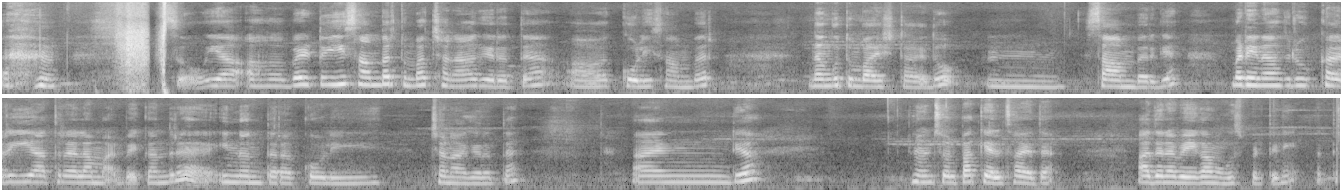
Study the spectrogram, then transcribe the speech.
ಸೊ ಯಾ ಬಟ್ ಈ ಸಾಂಬಾರು ತುಂಬ ಚೆನ್ನಾಗಿರುತ್ತೆ ಕೋಳಿ ಸಾಂಬಾರು. ನನಗೂ ತುಂಬ ಇಷ್ಟ ಇದು ಸಾಂಬಾರಿಗೆ. ಬಟ್ ಏನಾದರೂ ಕರಿ ಆ ಥರ ಎಲ್ಲ ಮಾಡಬೇಕಂದ್ರೆ ಇನ್ನೊಂದು ಥರ ಕೋಳಿ ಚೆನ್ನಾಗಿರುತ್ತೆ. ಆ್ಯಂಡ್ ಇನ್ನೊಂದು ಸ್ವಲ್ಪ ಕೆಲಸ ಇದೆ. ಅದನ್ನು ಬೇಗ ಮುಗಿಸ್ಬಿಡ್ತೀನಿ. ಮತ್ತೆ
